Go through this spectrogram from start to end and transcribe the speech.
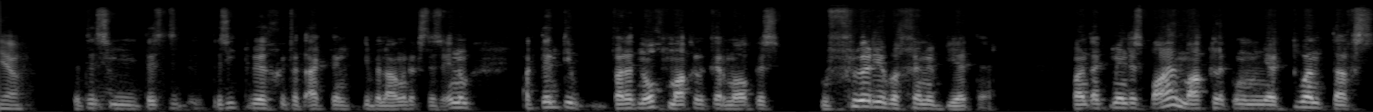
Ja. Dit is die dis dis die twee goed wat ek dink die belangrikste is. En om, ek dink die wat dit nog makliker maak is hoe vroeër jy begin hoe beter. Want ek meen dis baie maklik om in jou 20s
